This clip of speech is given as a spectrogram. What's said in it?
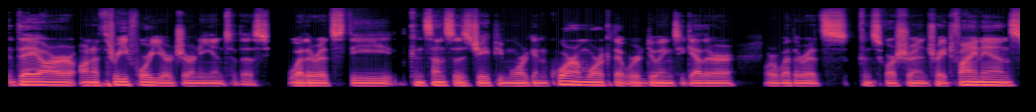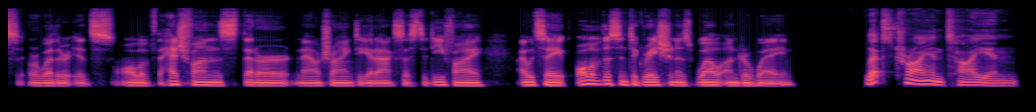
they are on a three, four year journey into this, whether it's the ConsenSys JP Morgan quorum work that we're doing together, or whether it's consortia and trade finance, or whether it's all of the hedge funds that are now trying to get access to DeFi. I would say all of this integration is well underway. Let's try and tie in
